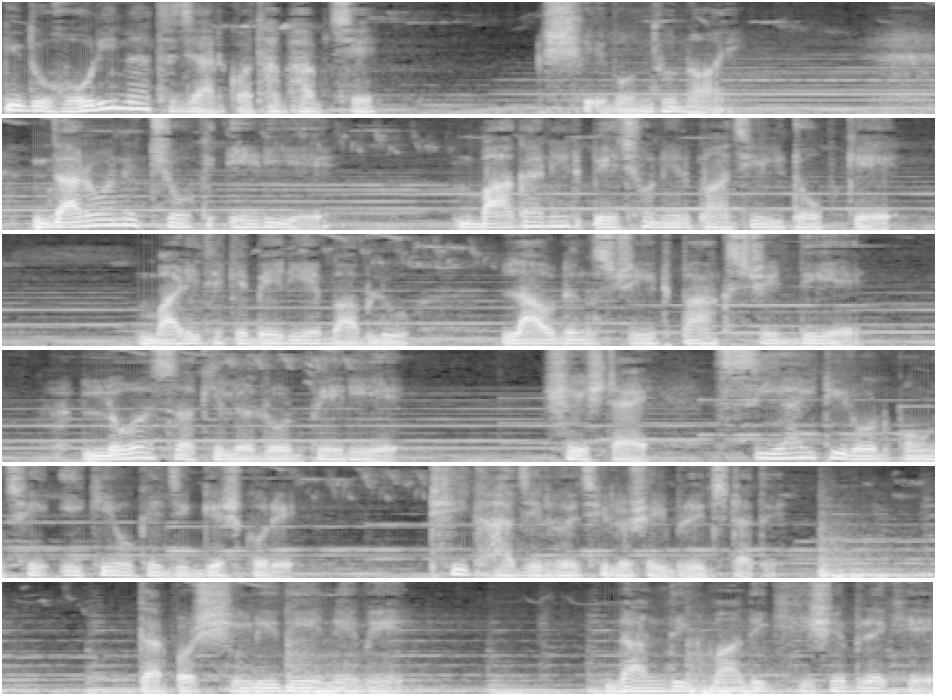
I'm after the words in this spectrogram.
কিন্তু হরিনাথ যার কথা ভাবছে, সে বন্ধু নয়। দারোয়ানের চোখ এড়িয়ে বাগানের পেছনের পাঁচিল টোপকে বাড়ি থেকে বেরিয়ে Bablu Loudon street, park street দিয়ে লোয়ার সার্কুলার রোড পেরিয়ে শেষটায় সিআইটি রোড পৌঁছে একে ওকে জিজ্ঞেস করে ঠিক হাজির হয়েছিল সেই ব্রিজটাতে। তারপর সিঁড়ি দিয়ে নেমে ডান দিক বাঁ দিক হিসেব রেখে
